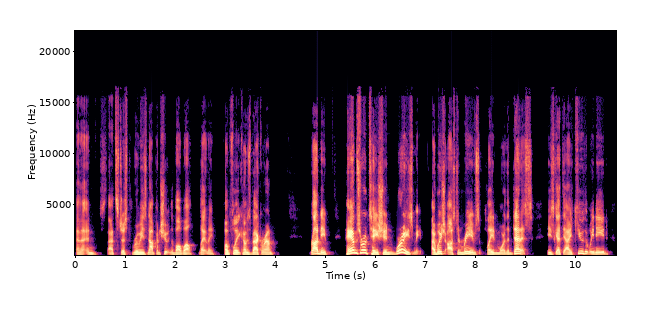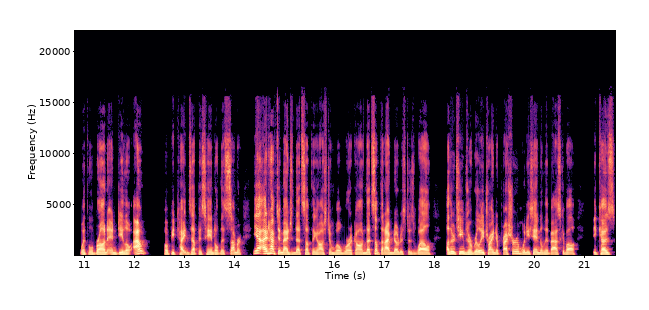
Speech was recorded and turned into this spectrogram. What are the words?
and, and that's just Rui's not been shooting the ball well lately. Hopefully, it comes back around. Rodney Ham's rotation worries me. I wish Austin Reaves played more than Dennis. He's got the IQ that we need with LeBron and D'Lo out. Hope he tightens up his handle this summer. Yeah, I'd have to imagine that's something Austin will work on. That's something I've noticed as well. Other teams are really trying to pressure him when he's handling the basketball because,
